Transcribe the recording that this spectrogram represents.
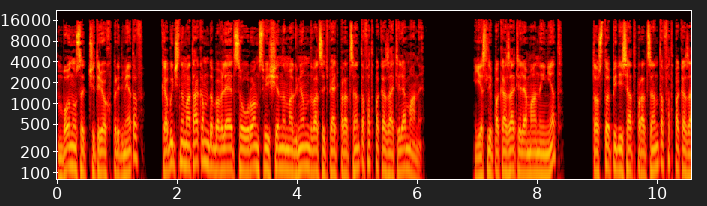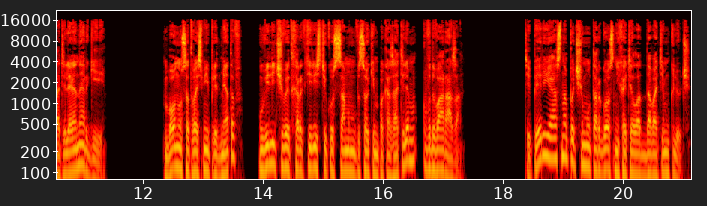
Бонус от четырех предметов, к обычным атакам добавляется урон священным огнем 25% от показателя маны. Если показателя маны нет, то 150% от показателя энергии. Бонус от 8 предметов увеличивает характеристику с самым высоким показателем в два раза. Теперь ясно, почему Торгос не хотел отдавать им ключ.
